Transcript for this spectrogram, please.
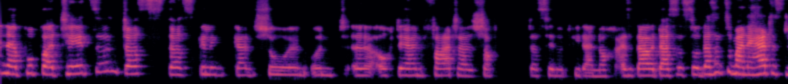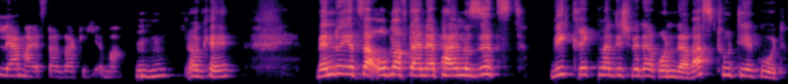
in der Pubertät sind, das, das gelingt ganz schön und äh, auch deren Vater schafft das hin und wieder noch. Also da, das ist so, das sind so meine härtesten Lehrmeister, sag ich immer. Mhm, okay. Wenn du jetzt da oben auf deiner Palme sitzt, wie kriegt man dich wieder runter? Was tut dir gut?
